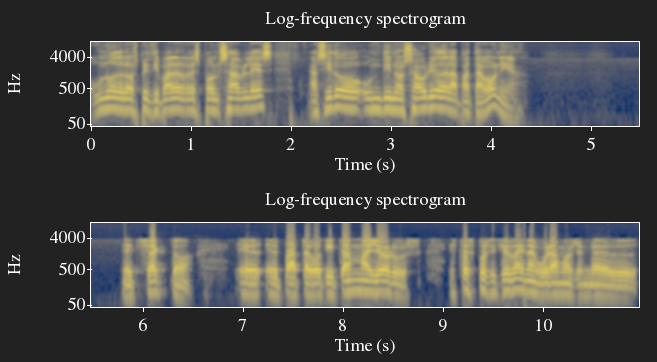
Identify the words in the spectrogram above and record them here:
uno de los principales responsables ha sido un dinosaurio de la Patagonia. Exacto, el, el Patagotitán Majorus. Esta exposición la inauguramos en el,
